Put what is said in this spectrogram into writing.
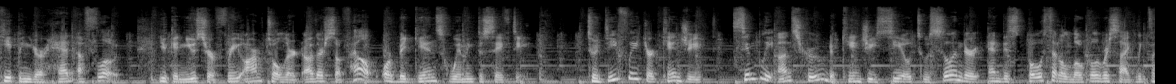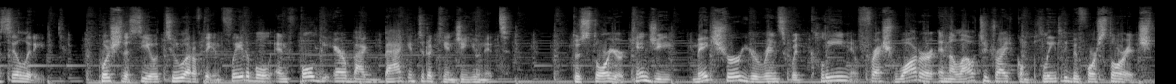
keeping your head afloat. You can use your free arm to alert others of help or begin swimming to safety. To deflate your Kingii, simply unscrew the Kingii CO2 cylinder and dispose at a local recycling facility. Push the CO2 out of the inflatable and fold the airbag back into the Kingii unit. To store your Kingii, make sure you rinse with clean, fresh water and allow to dry completely before storage.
